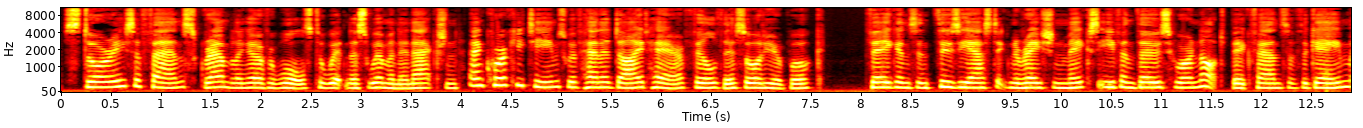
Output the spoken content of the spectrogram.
Stories of fans scrambling over walls to witness women in action and quirky teams with henna-dyed hair fill this audiobook. Fagan's enthusiastic narration makes even those who are not big fans of the game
